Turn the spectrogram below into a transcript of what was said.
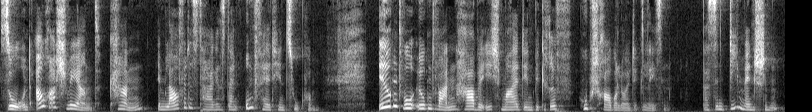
So, und auch erschwerend kann im Laufe des Tages dein Umfeld hinzukommen. Irgendwo, irgendwann habe ich mal den Begriff Hubschrauberleute gelesen. Das sind die Menschen,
